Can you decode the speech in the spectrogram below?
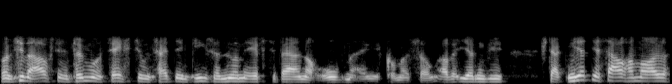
wann sind wir auf den 65 und seitdem ging es ja nur mit FC Bayern nach oben eigentlich, kann man sagen. Aber irgendwie stagniert es auch einmal.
